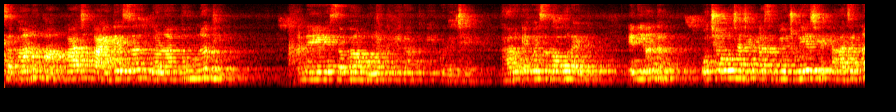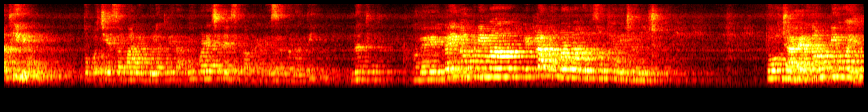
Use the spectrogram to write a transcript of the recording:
સભાનું કામકાજ કાયદેસર ગણાતું નથી અને સભા મુલતવી રાખવી પડે છે ધારો કે કોઈ સભા બોલાવી એની અંદર ઓછામાં ઓછા જેટલા સભ્યો જોઈએ છે એટલા હાજર નથી રહ્યા, તો પછી એ સભાને મુલતવી રાખવી પડે છે ને સભા કાયદેસર ગણાતી નથી. હવે કઈ કંપનીમાં કેટલા પ્રમાણમાં જનસંખ્યાની જરૂર છે? તો જાહેર કંપની હોય,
